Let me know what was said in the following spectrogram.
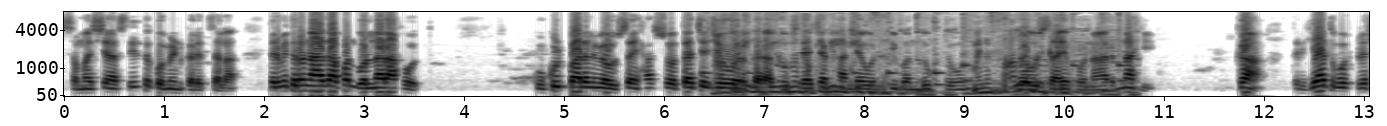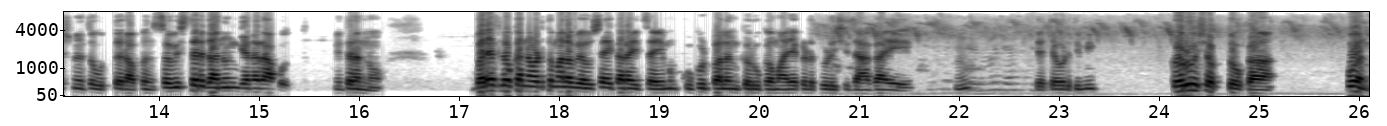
समस्या असतील तर कमेंट करत चला. तर मित्रांनो आज आपण बोलणार आहोत कुक्कुटपालन व्यवसाय हा स्वतःच्या जीवावर करा दुसऱ्याच्या खांद्यावरती बंदूक ठेवून व्यवसाय होणार नाही. का? तर ह्याच प्रश्नाचं उत्तर आपण सविस्तर जाणून घेणार आहोत. मित्रांनो बऱ्याच लोकांना वाटतं मला व्यवसाय करायचा आहे मग कुक्कुटपालन करू का? माझ्याकडे थोडीशी जागा आहे. त्याच्यावरती मी करू शकतो का? पण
